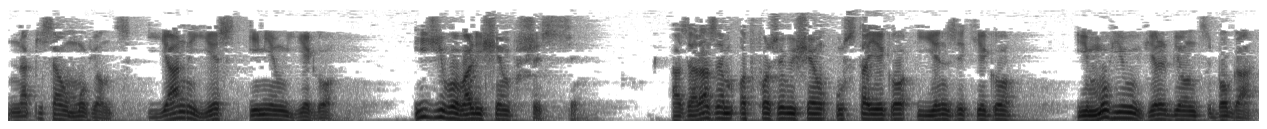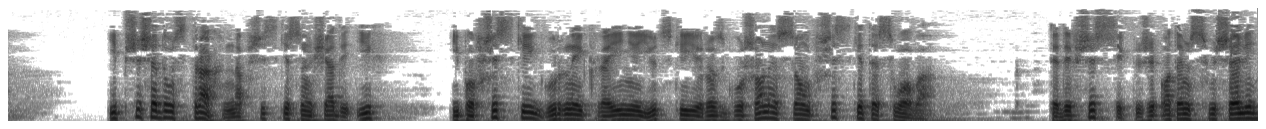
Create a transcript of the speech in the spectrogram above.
napisał mówiąc, Jan jest imię jego. I dziwowali się wszyscy. A zarazem otworzyły się usta jego i język jego i mówił wielbiąc Boga. I przyszedł strach na wszystkie sąsiady ich i po wszystkiej górnej krainie judzkiej rozgłoszone są wszystkie te słowa. Wtedy wszyscy, którzy o tym słyszeli,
